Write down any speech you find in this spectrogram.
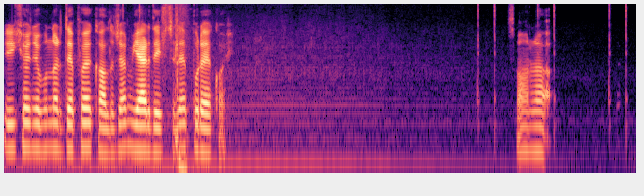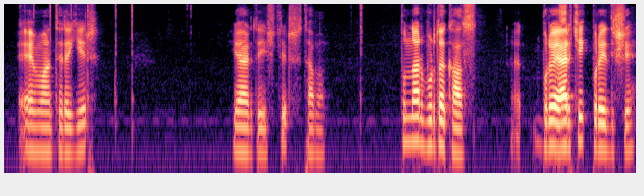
İlk önce bunları depoya kaldıracağım. Yer değiştire buraya koy. Sonra envantere gir. Yer değiştir. Tamam. Bunlar burada kalsın. Buraya erkek, buraya dişi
